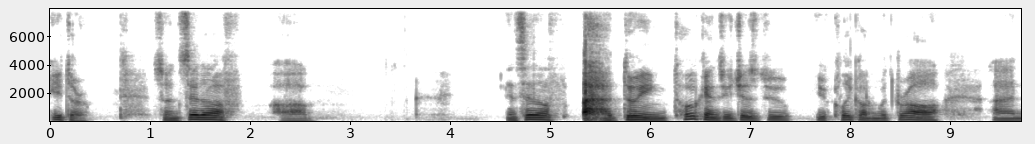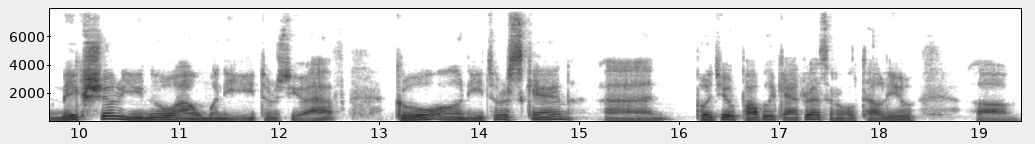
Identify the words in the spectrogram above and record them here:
Ether. So instead of um, instead of doing tokens you just do you click on withdraw and make sure you know how many ethers you have. Go on etherscan and put your public address and it will tell you um,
